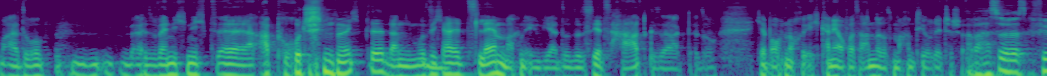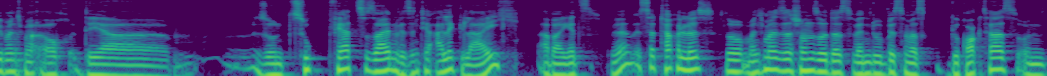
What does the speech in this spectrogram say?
also, also wenn ich nicht äh, abrutschen möchte, dann muss ich halt Slam machen irgendwie. Also das ist jetzt hart gesagt. Also ich habe auch noch, ich kann ja auch was anderes machen, theoretisch. Aber, aber hast du das Gefühl manchmal auch, der so ein Zugpferd zu sein? Wir sind ja alle gleich, aber jetzt ja, ist der Tacheles. So, manchmal ist es schon so, dass wenn du ein bisschen was gerockt hast und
